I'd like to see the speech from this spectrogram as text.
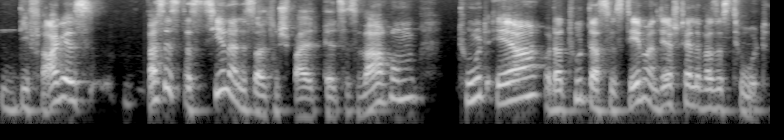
die Frage ist, was ist das Ziel eines solchen Spaltpilzes? Warum tut er oder tut das System an der Stelle, was es tut?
